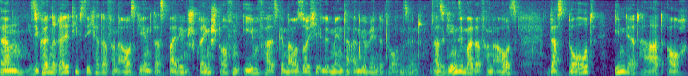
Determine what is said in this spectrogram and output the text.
Ähm, Sie können relativ sicher davon ausgehen, dass bei den Sprengstoffen ebenfalls genau solche Elemente angewendet worden sind. Also gehen Sie mal davon aus, dass dort in der Tat auch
